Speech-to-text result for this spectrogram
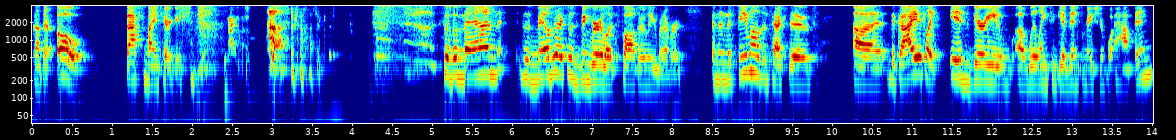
got there. Oh, back to my interrogations. Yes. I don't know how to go. So the man, the male detective is being very like fatherly or whatever, and then the female detective, uh, the guy is like is very uh, willing to give the information of what happened.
